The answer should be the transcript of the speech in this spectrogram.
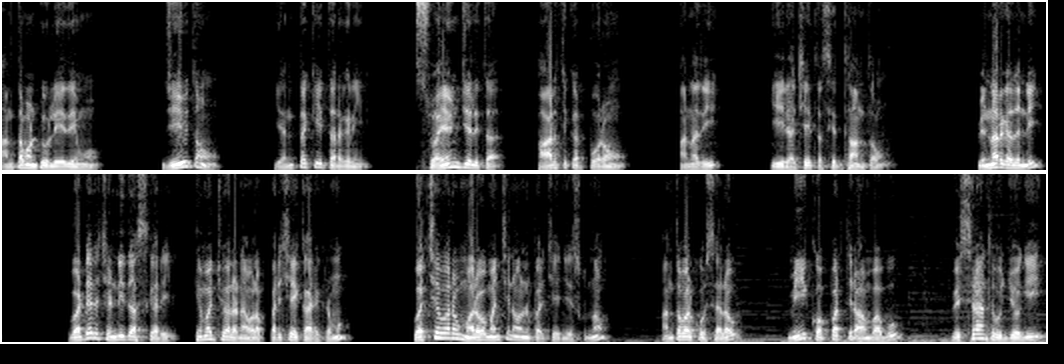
అంతమంటూ లేదేమో. జీవితం ఎంతకీ తరగని స్వయంజలిత ఆర్తికర్పూరం అన్నది ఈ రచయిత సిద్ధాంతం. విన్నారు కదండి? వడ్డెర చండీదాస్ గారి హిమజ్వాల నవల పరిచయ కార్యక్రమం. వచ్చేవారం మరో మంచి నవలను పరిచయం చేసుకుందాం. అంతవరకు సెలవు. మీ కొప్పర్తి రాంబాబు విశ్రాంతి ఉద్యోగి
